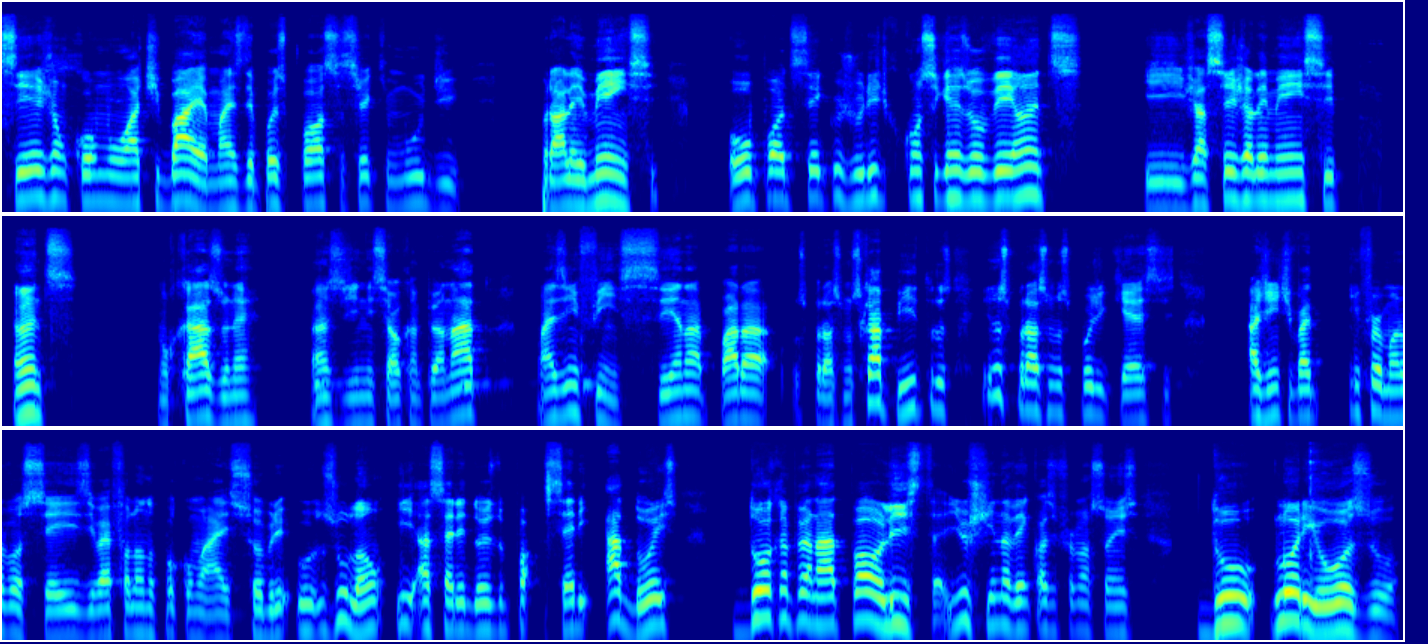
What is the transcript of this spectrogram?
sejam como Atibaia, mas depois possa ser que mude para Alemense. Ou pode ser que o jurídico consiga resolver antes e já seja Lemense antes, no caso, né? Antes de iniciar o campeonato. Mas enfim, cena para os próximos capítulos e nos próximos podcasts a gente vai informando vocês e vai falando um pouco mais sobre o Zulão e a série 2 do série A2 do Campeonato Paulista. E o China vem com as informações do glorioso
